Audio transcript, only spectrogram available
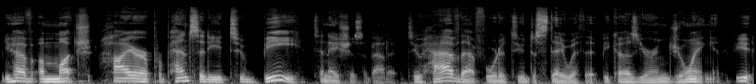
you have a much higher propensity to be tenacious about it, to have that fortitude to stay with it because you're enjoying it. If you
